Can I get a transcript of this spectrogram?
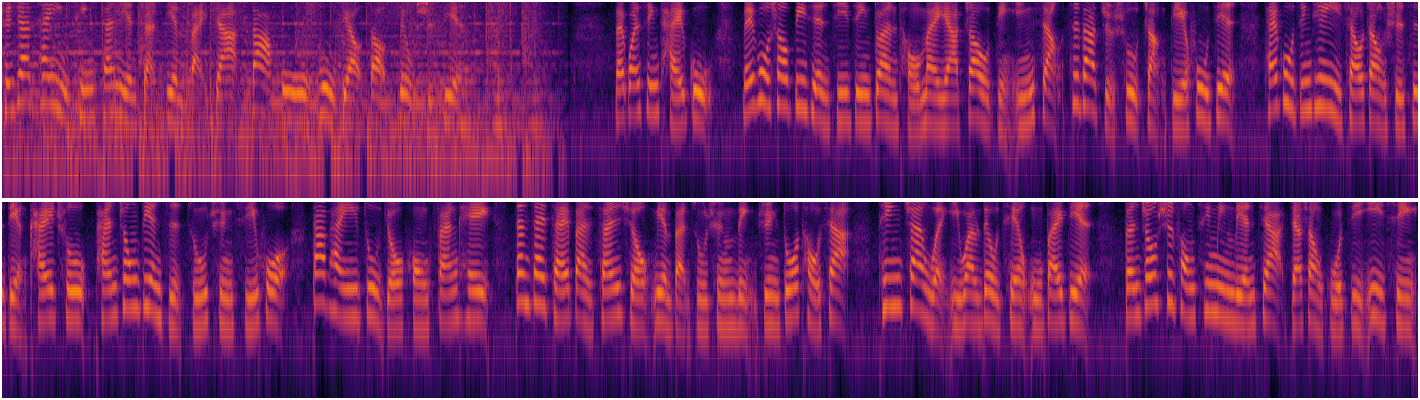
全家餐饮拼三年展店百家，大户目标到六十店。来关心台股，美股受避险基金断头卖压照顶影响，四大指数涨跌互见。台股今天以小涨十四点开出，盘中电子族群熄火，大盘一度由红翻黑，但在窄板三雄面板族群领军多头下，拼站稳一万六千五百点。本周适逢清明连假，加上国际疫情、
